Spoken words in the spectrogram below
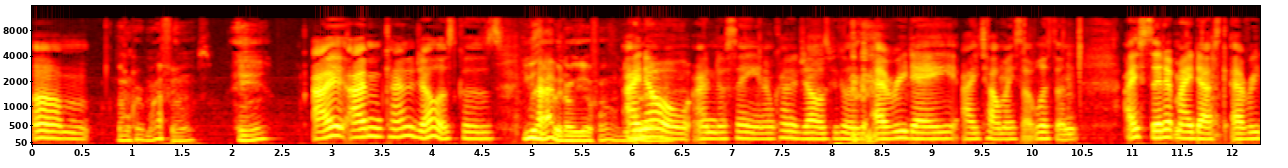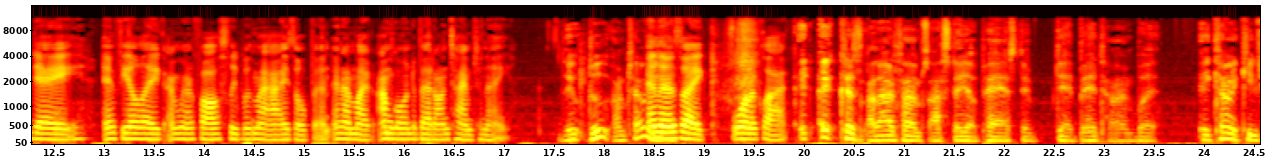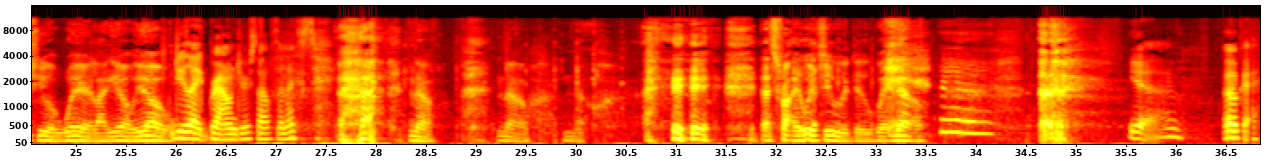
Um, Don't hurt my feelings. And I I'm kind of jealous because you have it on your phone. You I that. know. I'm just saying. I'm kind of jealous because every day I tell myself, listen, I sit at my desk every day and feel like I'm gonna fall asleep with my eyes open, and I'm like, I'm going to bed on time tonight, Dude, I'm telling you. and you. then it's like one o'clock. Because a lot of times I stay up past that, that bedtime, but it kind of keeps you aware. Like, yo, yo. Do you like ground yourself the next day? no, no, no. That's probably what you would do, but no. yeah. Okay.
